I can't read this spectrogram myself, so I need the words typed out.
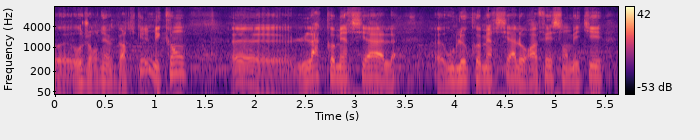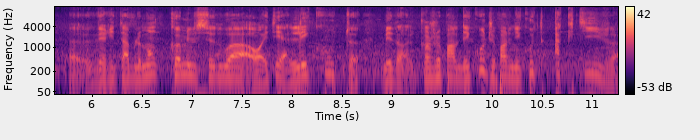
euh, aujourd'hui un peu particuliers, mais quand la commerciale où le commercial aura fait son métier euh, véritablement comme il se doit, aura été à l'écoute, mais quand je parle d'écoute, je parle d'une écoute active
